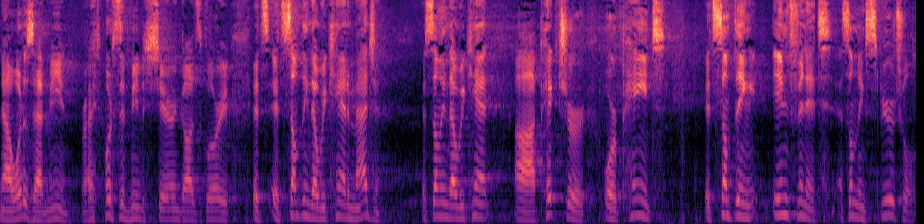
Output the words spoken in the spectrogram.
Now, what does that mean, right? What does it mean to share in God's glory? It's, it's something that we can't imagine, it's something that we can't uh, picture or paint. It's something infinite, something spiritual,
